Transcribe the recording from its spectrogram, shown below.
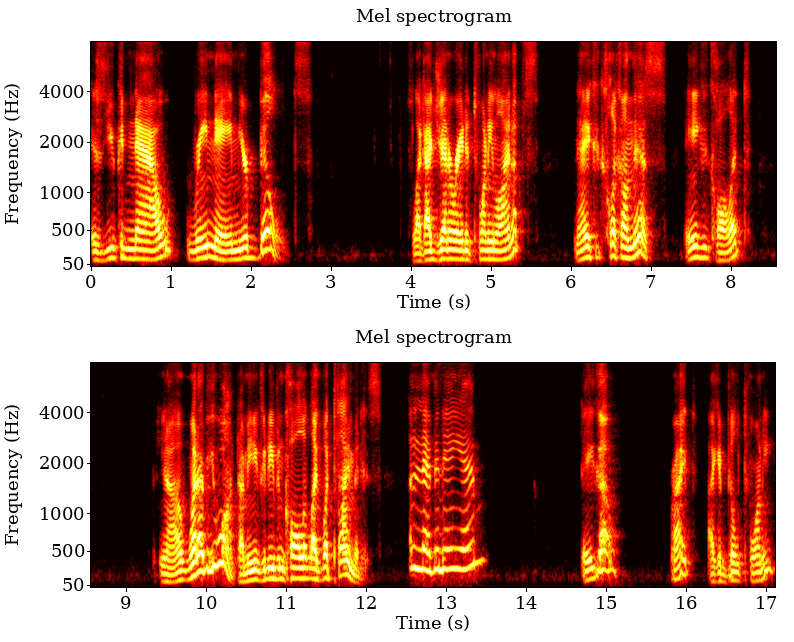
is you can now rename your builds. So, like I generated 20 lineups. Now you could click on this and you could call it, you know, whatever you want. I mean, you could even call it like what time it is 11 a.m. There you go. Right? I could build 20.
